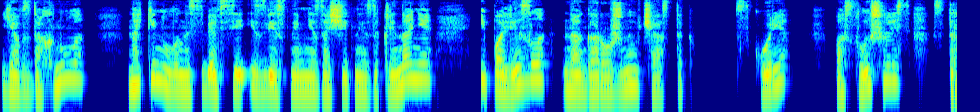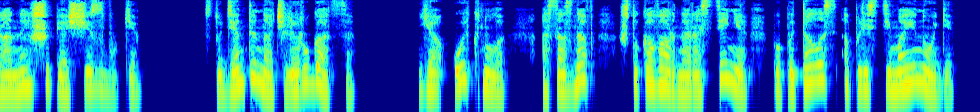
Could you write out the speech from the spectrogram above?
Я вздохнула, накинула на себя все известные мне защитные заклинания и полезла на огороженный участок. Вскоре послышались странные шипящие звуки. Студенты начали ругаться. Я ойкнула, осознав, что коварное растение попыталось оплести мои ноги.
